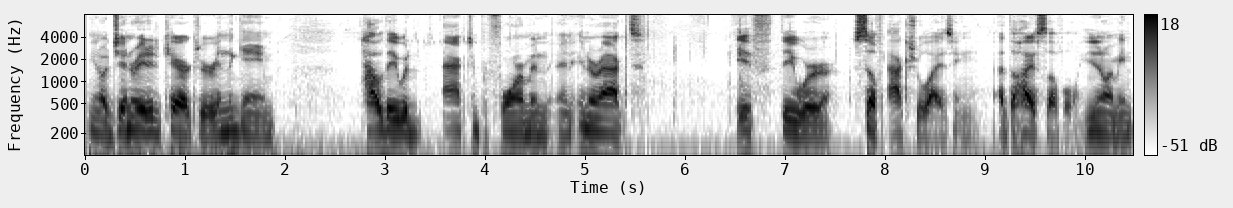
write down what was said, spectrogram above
you know, generated character in the game, how they would act and perform and, and interact if they were self-actualizing at the highest level, you know what I mean,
